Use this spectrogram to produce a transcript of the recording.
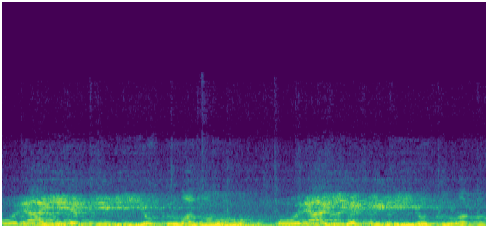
ഓരായിരം കിഴിയൊത്തു വന്നു. ഓരായിരം കിഴിയൊത്തു വന്നു.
